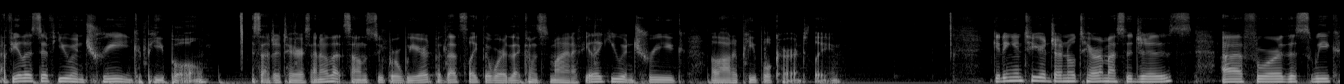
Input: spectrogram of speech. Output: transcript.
I feel as if you intrigue people Sagittarius. I know that sounds super weird, but that's like the word that comes to mind. I feel like you intrigue a lot of people currently. Getting into your general tarot messages uh, for this week,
